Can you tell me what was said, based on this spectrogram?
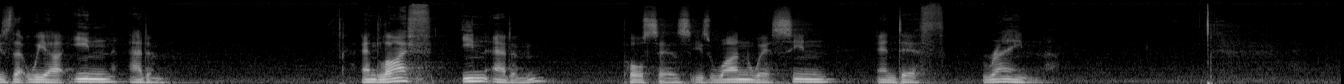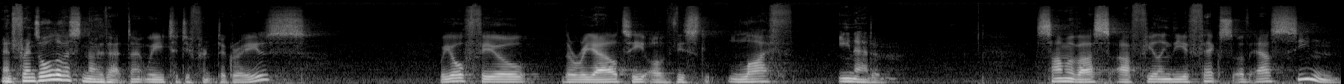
is that we are in Adam. And life in Adam, Paul says, is one where sin and death reign. And friends, all of us know that, don't we, to different degrees? We all feel the reality of this life in Adam. Some of us are feeling the effects of our sin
